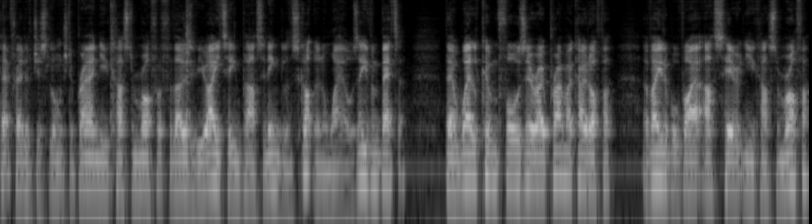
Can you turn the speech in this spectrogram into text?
Betfred have just launched a brand new customer offer for those of you 18 plus in England, Scotland, and Wales. Even better, their Welcome 40 promo code offer, available via us here at New Customer Offer,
